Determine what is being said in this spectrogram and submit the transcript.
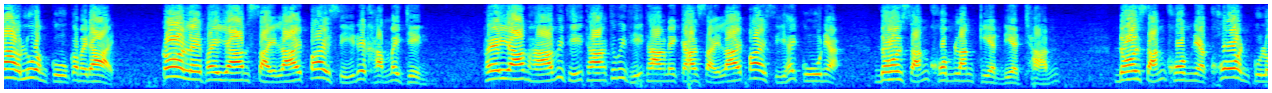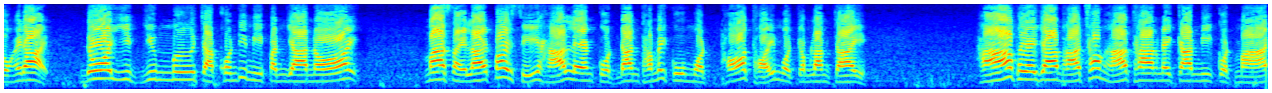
ก้าวล่วงกูก็ไม่ได้ ก็เลยพยายามใส่ร้ายป้ายสีด้วยคำไม่จริง พยายามหาวิถีทางทุกวิถีทางในการใส่ร้ายป้ายสีให้กูเนี่ยโดนสังคมรังเกียจเดียดฉัน โดยสังคมเนี่ยโค่นกูลงให้ได้ โดยหยิบยืมมือจากคนที่มีปัญญาน้อย มาใส่ร้ายป้ายสีหาแรงกดดันทำให้กูหมดท้อถอยหมดกำลังใจ หาพยายามหาช่องหาทางในการมีกฎหมาย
